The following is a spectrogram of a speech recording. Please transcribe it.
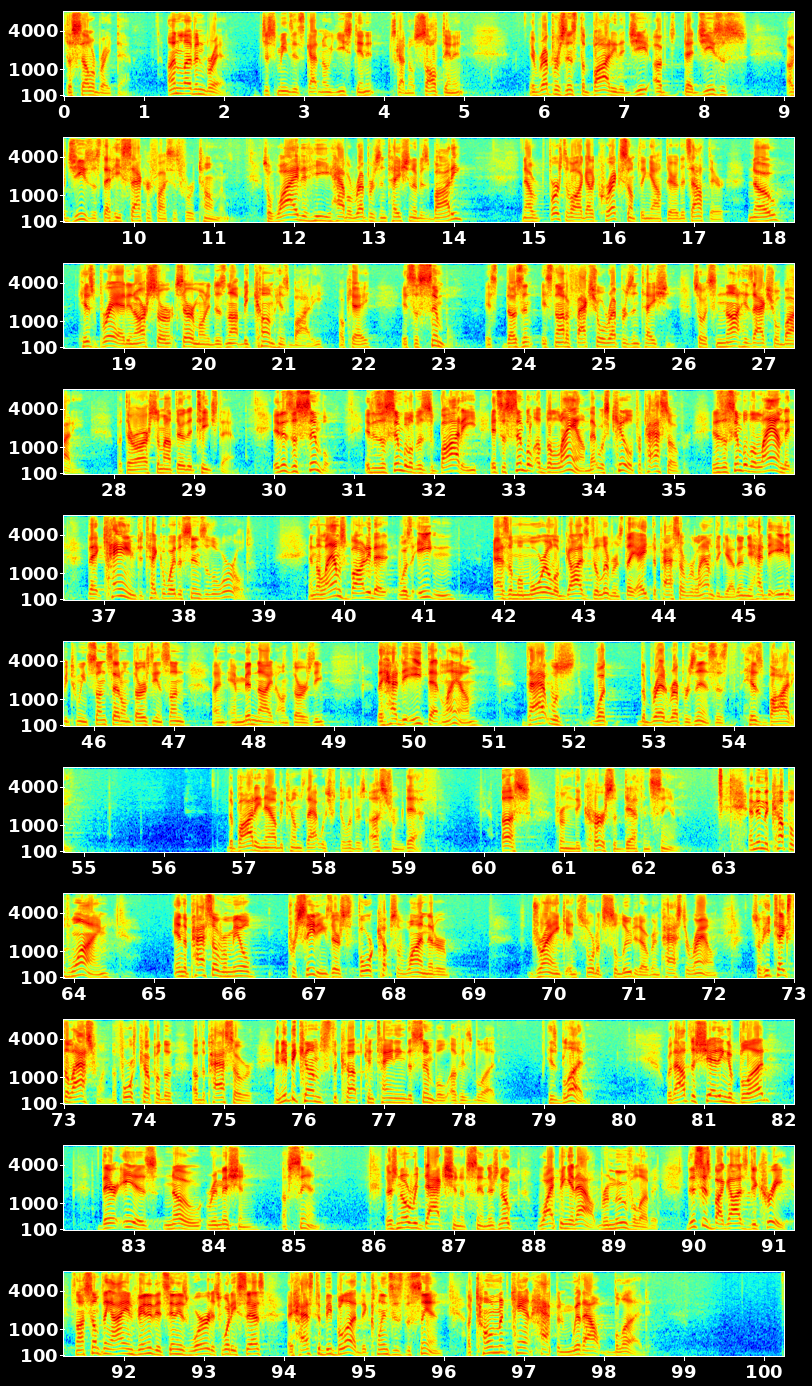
to celebrate that. Unleavened bread just means it's got no yeast in it, it's got no salt in it. It represents the body that, G, of, that Jesus, of Jesus that he sacrifices for atonement. So, why did he have a representation of his body? Now, first of all, I got to correct something out there that's out there. No, his bread in our ceremony does not become his body, okay? It's a symbol. It doesn't, it's not a factual representation. So it's not his actual body. But there are some out there that teach that. It is a symbol. It is a symbol of his body. It's a symbol of the lamb that was killed for Passover. It is a symbol of the lamb that, that came to take away the sins of the world. And the lamb's body that was eaten as a memorial of God's deliverance, they ate the Passover lamb together, and they had to eat it between sunset on Thursday and, sun, and, and midnight on Thursday. They had to eat that lamb. That was what the bread represents, is his body. The body now becomes that which delivers us from death, us from the curse of death and sin. And then the cup of wine, in the Passover meal proceedings, there's four cups of wine that are drank and sort of saluted over and passed around. So he takes the last one, the fourth cup of the, of the Passover, and it becomes the cup containing the symbol of his blood. His blood. Without the shedding of blood, there is no remission of sin. There's no redaction of sin. There's no wiping it out, removal of it. This is by God's decree. It's not something I invented, it's in His Word, it's what He says. It has to be blood that cleanses the sin. Atonement can't happen without blood.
